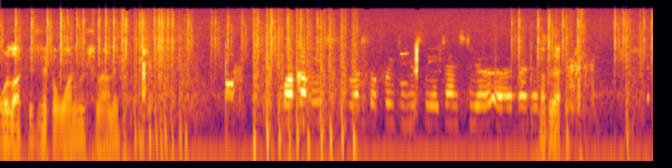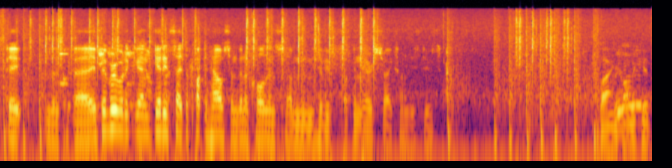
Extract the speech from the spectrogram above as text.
Warlock, this is Echo 1, we're surrounded. Well, copies. You are still free to use the A10s to your uh, advantage. Copy that. Okay, I'm gonna. Uh, if everyone can get inside the fucking house, I'm gonna call in some heavy fucking airstrikes on these dudes. Flying tourniquet,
